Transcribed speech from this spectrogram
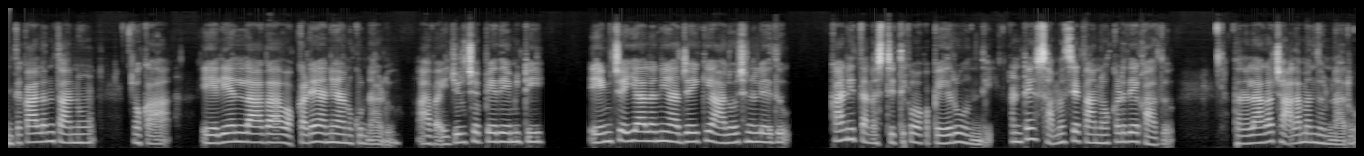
ఇంతకాలం తాను ఒక ఏలియన్ లాగా ఒక్కడే అని అనుకున్నాడు. ఆ వైద్యుడు చెప్పేదేమిటి ఏం చెయ్యాలని అజయ్కి ఆలోచన లేదు. కానీ తన స్థితికి ఒక పేరు ఉంది. అంటే సమస్య తాను ఒక్కడిదే కాదు. తనలాగా చాలామంది ఉన్నారు.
